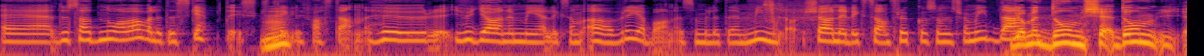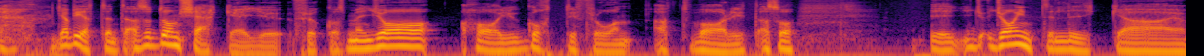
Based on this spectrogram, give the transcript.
Eh, du sa att Nova var lite skeptisk mm. till fastan. Hur, hur gör ni med liksom övriga barnen som är lite mindre? Kör ni liksom frukost, lunch och middag? Ja men de, de, jag vet inte, alltså de käkar ju frukost men jag har ju gått ifrån att varit, alltså eh, jag är inte lika eh,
